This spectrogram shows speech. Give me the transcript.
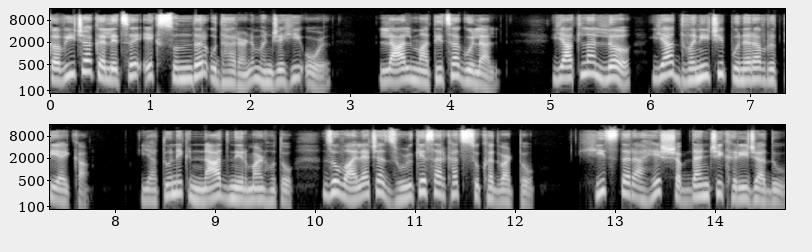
कवीच्या कलेचं एक सुंदर उदाहरण म्हणजे ही ओळ लाल मातीचा गुलाल. यातला ल या ध्वनीची पुनरावृत्ती ऐका. यातून एक नाद निर्माण होतो जो वाल्याच्या झुळकेसारखाच सुखद वाटतो. हीच तर आहे शब्दांची खरी जादू.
